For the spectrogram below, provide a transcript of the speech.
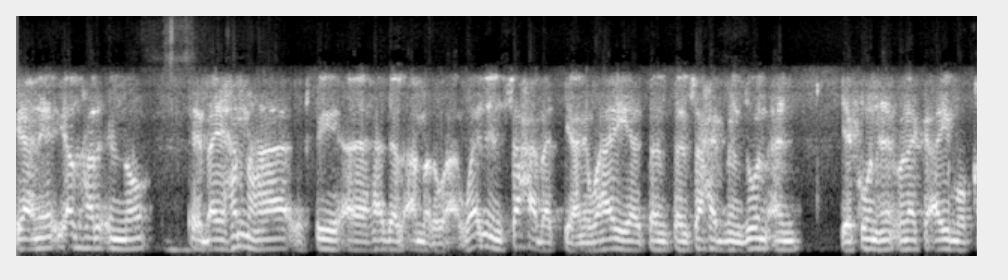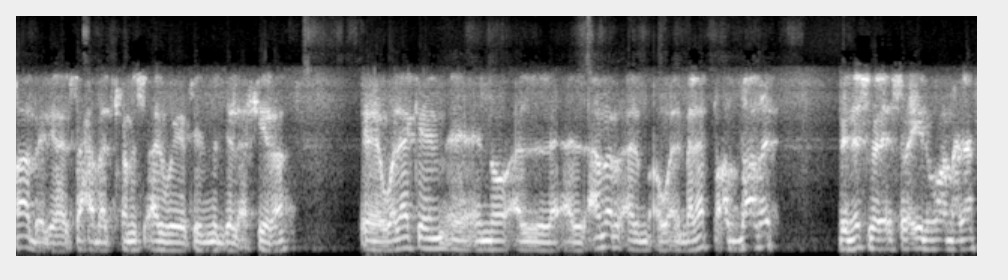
يعني يظهر إنه بيهمها في آه، هذا الأمر. وإن انسحبت يعني وهي تنسحب من دون أن يكون هناك أي مقابل يعني سحبت خمس ألوية في المدة الأخيرة. آه، ولكن آه، إنه الأمر أو الملف الضاغط بالنسبة لإسرائيل هو ملف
